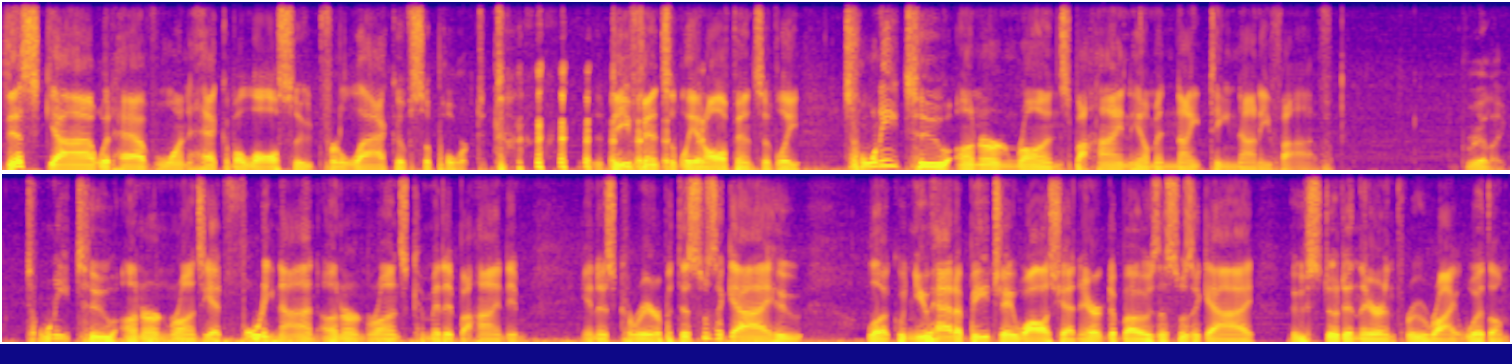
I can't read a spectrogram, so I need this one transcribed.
this guy would have one heck of a lawsuit for lack of support, defensively and offensively. 22 unearned runs behind him in 1995. Really? 22 unearned runs. He had 49 unearned runs committed behind him in his career. But this was a guy who, look, when you had a B.J. Wallace, you had an Eric DuBose, this was a guy who stood in there and threw right with them.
